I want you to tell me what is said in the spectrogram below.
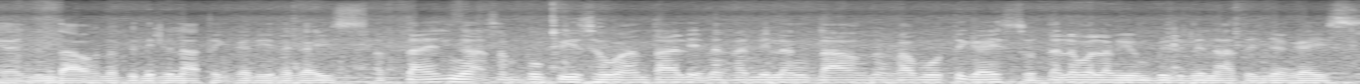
Ayan yung dahon na binili natin kanina guys. At dahil nga 10 piso nga ang tali ng kanilang dahon ng kamuti guys. So dalawa lang yung binili natin yan guys.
